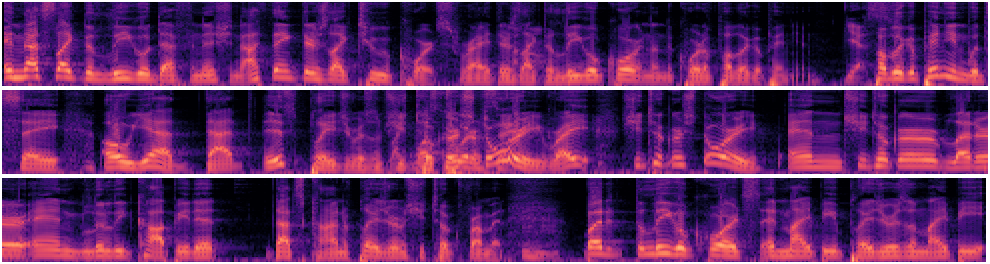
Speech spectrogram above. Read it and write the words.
And that's like the legal definition. I think there's like two courts, right? There's like Uh-huh. the legal court and then the court of public opinion. Yes. Public opinion would say, "Oh yeah, that is plagiarism. She Like, what's took her Twitter story, saying? right? She took her story and she took her letter and literally copied it. That's kind of plagiarism she took from it. Mm-hmm. But the legal courts, it might be plagiarism, might be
